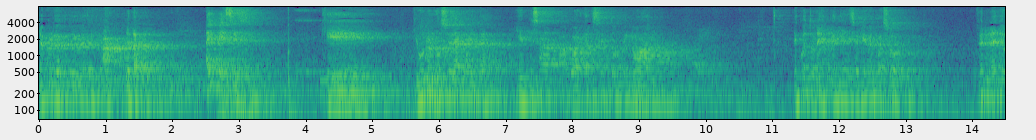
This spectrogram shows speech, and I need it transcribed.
ya me olvidé que te iba a decir. Ah, ya está. Hay veces que, que uno no se da cuenta y empieza a guardarse todo y no habla. Les cuento una experiencia, a mí me pasó. Yo en el año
